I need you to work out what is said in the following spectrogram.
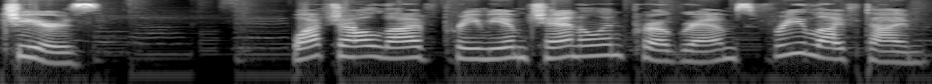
Cheers! Watch all live premium channel and programs free lifetime.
